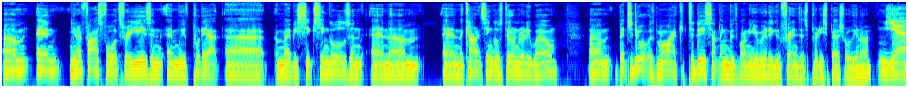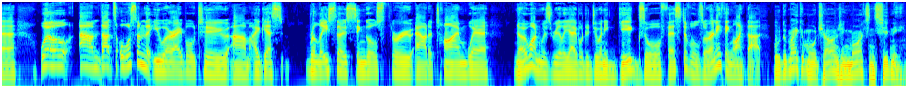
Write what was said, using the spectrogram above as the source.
Um, and you know, fast forward three years, and, and we've put out uh, maybe six singles, and and um, and the current single's doing really well. Um, but to do it with Mike, to do something with one of your really good friends, it's pretty special, you know. Yeah. Well, um, that's awesome that you were able to, um, I guess, release those singles throughout a time where no one was really able to do any gigs or festivals or anything like that. Well, to make it more challenging, Mike's in Sydney,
